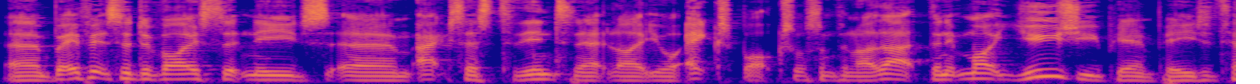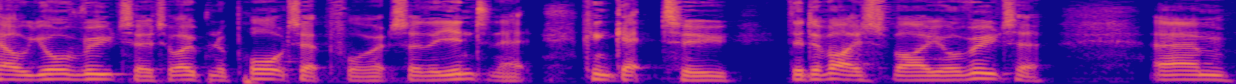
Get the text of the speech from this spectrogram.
Um, but if it's a device that needs um, access to the internet, like your Xbox or something like that, then it might use UPnP to tell your router to open a port up for it, so the internet can get to the device via your router. Um,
